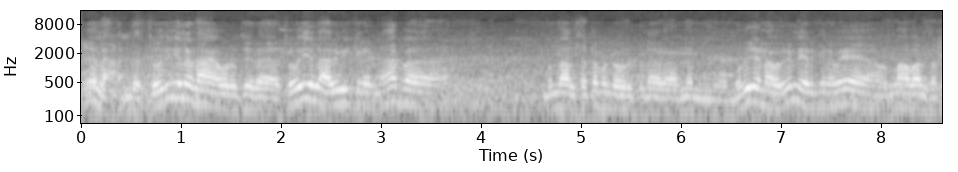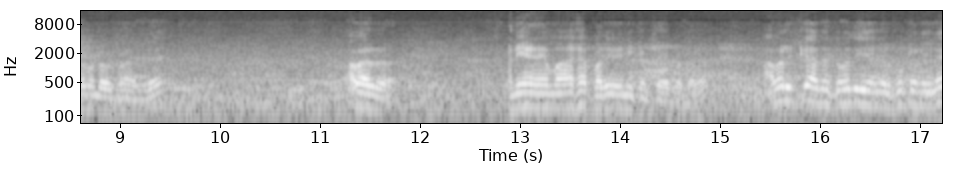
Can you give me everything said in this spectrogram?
இல்லை இல்லை அந்த தொகுதியில் நான் ஒரு சில தொகுதியில் அறிவிக்கிறேன்னா இப்போ முன்னாள் சட்டமன்ற உறுப்பினர் அண்ணன் முருகன் அவர்கள் ஏற்கனவே அம்மாவால் சட்டமன்ற உறுப்பினர் அவர் அநியாயமாக பதவி நீக்கம் செய்யப்பட்டவர். அவருக்கு அந்த தொகுதி எங்கள் கூட்டணியில்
